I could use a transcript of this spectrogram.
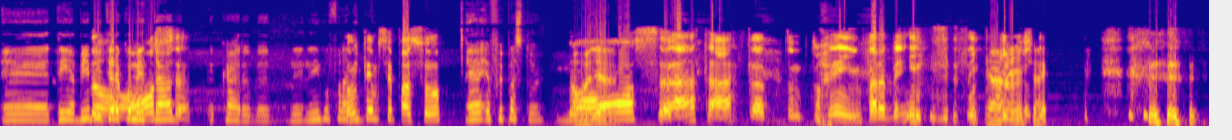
É, tem a Bíblia inteira comentada. Cara, nem, nem vou falar Quanto de. tempo você passou? É, eu fui pastor. Olha. Nossa, ah tá, tá tudo bem, parabéns. Assim, Realmente, é.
